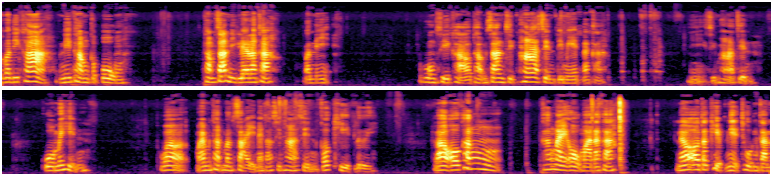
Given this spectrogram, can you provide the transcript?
สวัสดีค่ะ วันนี้ทำกระโปรงทำสั้นอีกแล้วนะคะ วันนี้กระโปรงสีขาวทำสั้นสิบห้าเซนติเมตรนะคะ นี่สิบห้าเซนกลัวไม่เห็น เพราะว่าไม้บรรทัดมันใสนะคะสิบห้าเซนก็ขีดเลย เราเอาข้างข้างในออกมานะคะ แล้วเอาตะเข็บเนี่ยชนกัน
